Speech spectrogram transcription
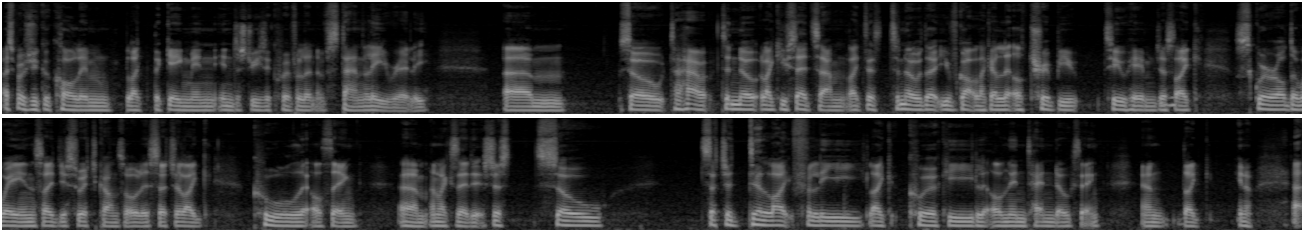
I suppose you could call him like the gaming industry's equivalent of Stan Lee, really. Um, so to have to know, like you said, Sam, like to, to know that you've got like a little tribute to him, just like squirreled away inside your Switch console, is such a like cool little thing. Um, and like I said, it's just so such a delightfully like quirky little Nintendo thing, and like you know, uh,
